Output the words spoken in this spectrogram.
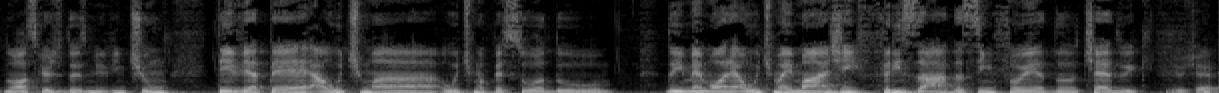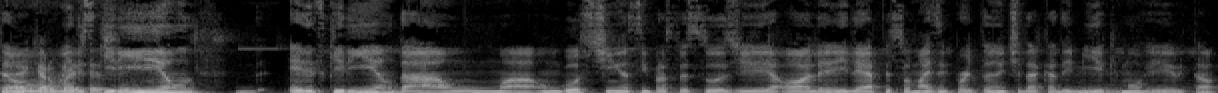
no, Oscar de 2021, teve até a última, a última pessoa do, do Em Memória, a última imagem frisada, assim, foi a do Chadwick. Do Chadwick. Então, é, eles queriam eles queriam dar uma, um gostinho assim para as pessoas de, olha, ele é a pessoa mais importante da academia uhum. que morreu e tal.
